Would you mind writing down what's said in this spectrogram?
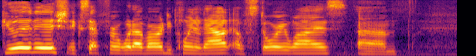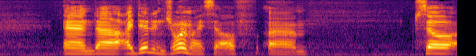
goodish except for what i've already pointed out of story wise um and uh, I did enjoy myself. Um, so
